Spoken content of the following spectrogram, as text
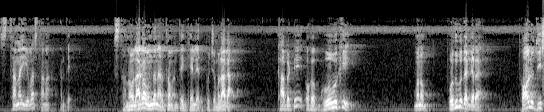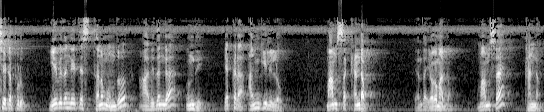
స్థన ఇవ స్థన అంతే. స్థనంలాగా ఉందని అర్థం అంతే ఇంకేం లేదు పుచ్చములాగా కాబట్టి ఒక గోవుకి మనం పొదుగు దగ్గర పాలు తీసేటప్పుడు ఏ విధంగా అయితే స్థనం ఉందో ఆ విధంగా ఉంది. ఎక్కడ? అంగిలిలో. మాంస ఖండం ఎంత యోగ మార్గం. మాంస ఖండం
